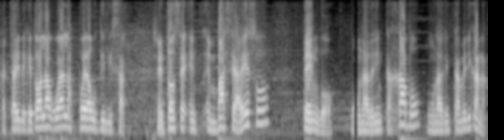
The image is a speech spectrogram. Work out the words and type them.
¿cachai? De que todas las weas las pueda utilizar. Sí. Entonces, en, en base a eso, tengo una Dreamcast Japo, una Dreamcast americana,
